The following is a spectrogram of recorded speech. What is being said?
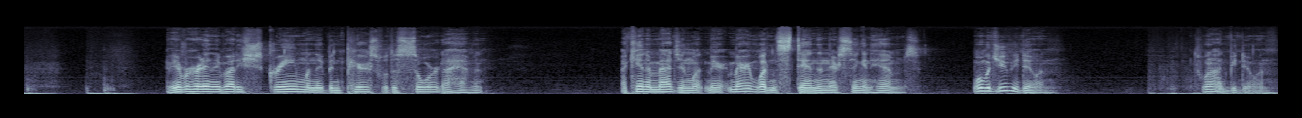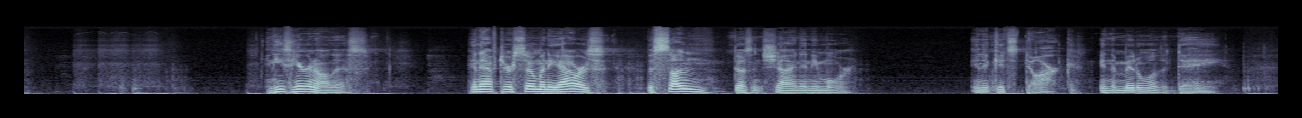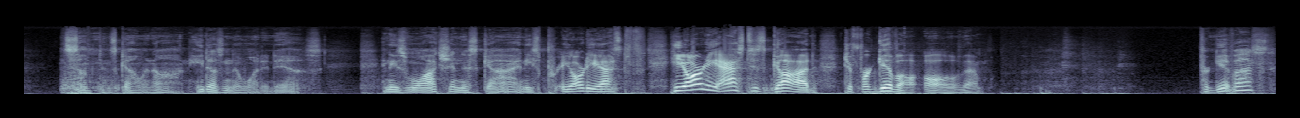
Have you ever heard anybody scream when they've been pierced with a sword? I haven't. I can't imagine what Mary, Mary wasn't standing there singing hymns. What would you be doing? That's what I'd be doing. And he's hearing all this. And after so many hours, the sun doesn't shine anymore. And it gets dark in the middle of the day. And something's going on. He doesn't know what it is. And he's watching this guy, and he's he already asked he already asked his God to forgive all, all of them. Forgive us?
